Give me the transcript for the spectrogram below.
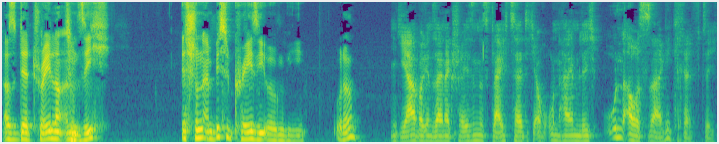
Also der Trailer an sich ist schon ein bisschen crazy irgendwie, oder? Ja, aber in seiner Craziness gleichzeitig auch unheimlich unaussagekräftig.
